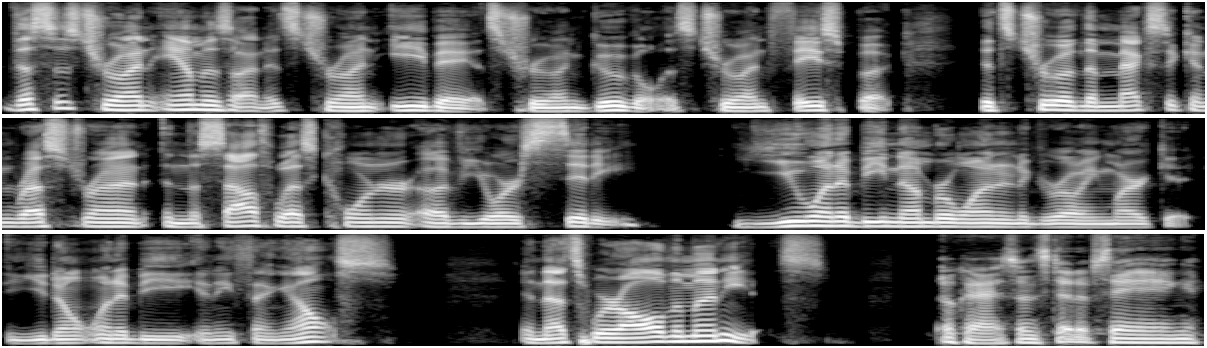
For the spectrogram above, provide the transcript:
This is true on Amazon. It's true on eBay. It's true on Google. It's true on Facebook. It's true of the Mexican restaurant in the southwest corner of your city. You want to be number one in a growing market. You don't want to be anything else. And that's where all the money is. Okay. So instead of saying,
